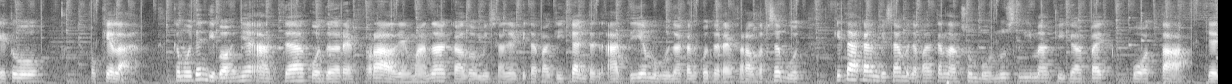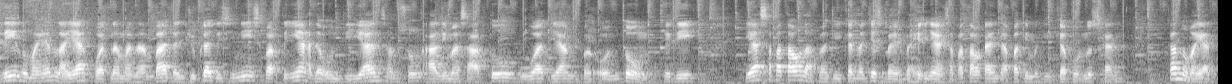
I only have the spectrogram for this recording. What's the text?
itu oke okay lah. Kemudian di bawahnya ada kode referral yang mana kalau misalnya kita bagikan dan ada yang menggunakan kode referral tersebut, kita akan bisa mendapatkan langsung bonus 5 GB kuota. Jadi lumayan lah ya buat nambah-nambah dan juga di sini sepertinya ada undian Samsung A51 buat yang beruntung. Jadi ya siapa tahu lah bagikan aja sebaik-baiknya. Siapa tahu kalian dapat 5 GB bonus kan? Kan lumayan.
